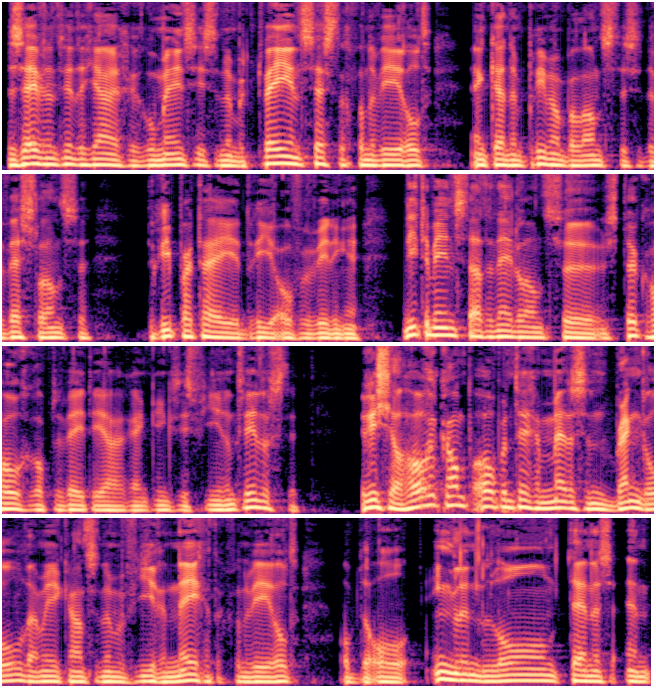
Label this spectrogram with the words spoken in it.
De 27-jarige Roemeense is de nummer 62 van de wereld... en kent een prima balans tussen de Westlandse. Drie partijen, drie overwinningen. Niettemin staat de Nederlandse een stuk hoger op de WTA-rankings, is 24ste. Richel Hogekamp opent tegen Madison Brangle, de Amerikaanse nummer 94 van de wereld... op de All England Lawn Tennis and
